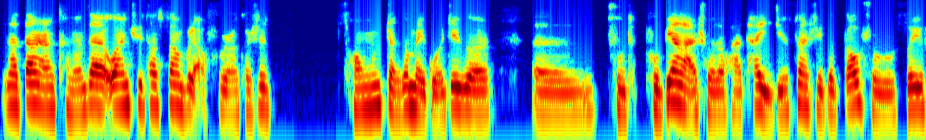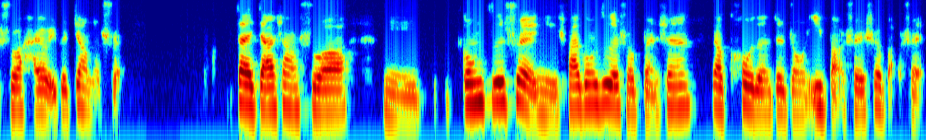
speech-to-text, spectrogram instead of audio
那当然，可能在湾区它算不了富人，可是从整个美国这个呃普普遍来说的话，它已经算是一个高收入，所以说还有一个这样的税，再加上说你工资税，你发工资的时候本身要扣的这种医保税、社保税，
